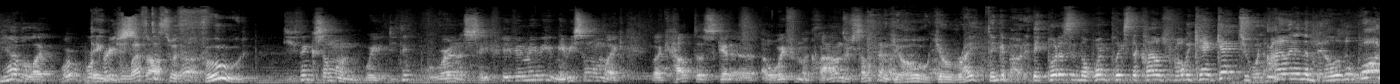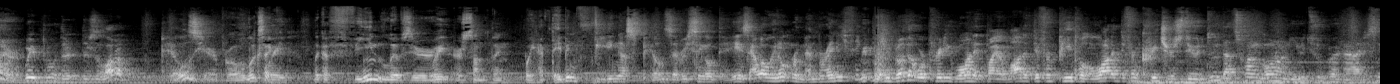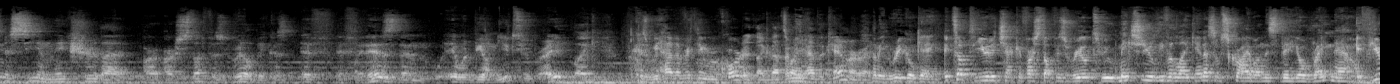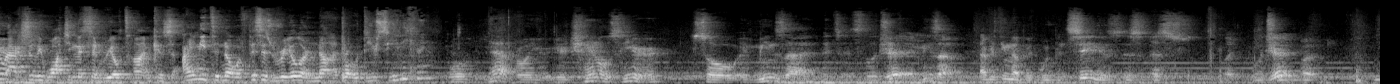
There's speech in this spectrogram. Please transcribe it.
We have like we're, we're They pretty left us with up. food. Do you think someone? Wait. Do you think we're in a safe haven? Maybe. Maybe someone like like helped us get uh away from the clowns or something. Like Yo, that. you're right. Think about it. They put us in the one place the clowns probably can't get to, an island in the middle of the water. Wait, bro. There, there's a lot of pills here, bro. It looks like Wait. like a fiend lives here Wait. or something. Wait, have they been feeding us pills every single day? Is that why we don't remember anything? But you know that we're pretty wanted by a lot of different people, a lot of different creatures, dude. Dude, that's why I'm going on YouTube right now. I just need to see and make sure that our, our stuff is real because if if it is, then it would be on YouTube, right? Like because we have everything recorded. Like that's why we have the camera, right? I mean, Rico Gang, it's up to you to check if our stuff is real too. Make sure you leave a like and a subscribe on this video right now. If you're actually watching this in real time, because I need to know if this is real or not. Bro, do you see anything? well, yeah, bro. Your, your channel's here, so it means that it's, it's legit. It means that everything that we- we've been seeing is, is is like legit. But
